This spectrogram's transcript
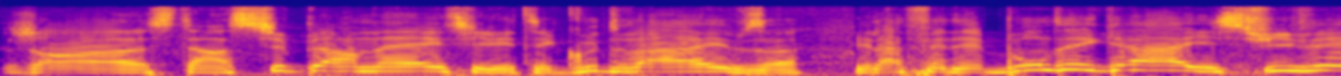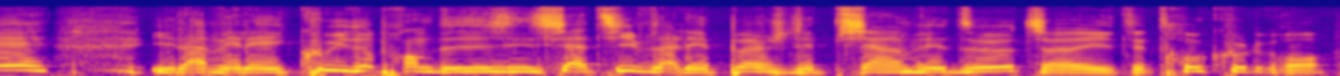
Genre euh, c'était un super mate, il était good vibes, il a fait des bons dégâts, il suivait, il avait les couilles de prendre des initiatives, d'aller push des petits 1v2, tu vois, il était trop cool gros.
